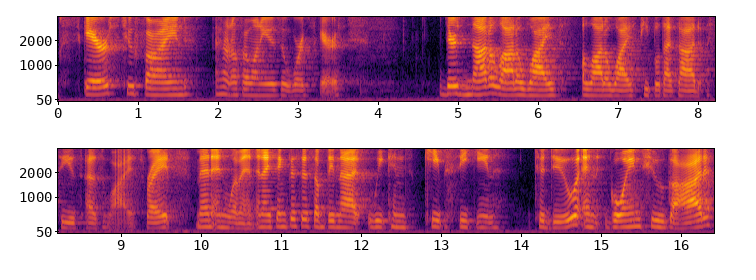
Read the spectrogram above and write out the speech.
scarce to find. I don't know if I want to use the word scarce. There's not a lot of wise a lot of wise people that God sees as wise, right? Men and women. And I think this is something that we can keep seeking to do and going to God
